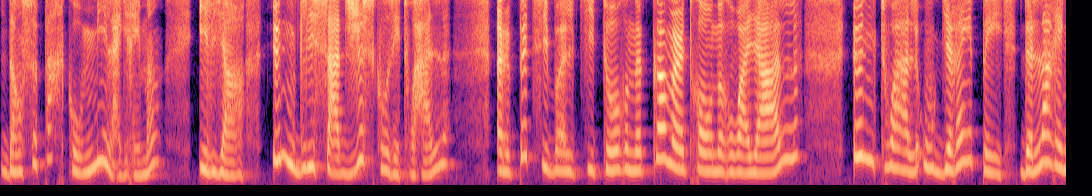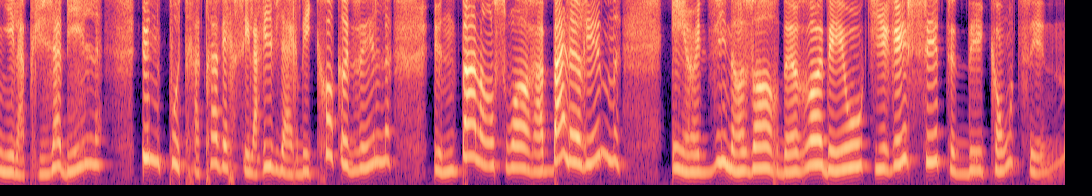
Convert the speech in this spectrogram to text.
Dans ce parc aux mille agréments, il y a une glissade jusqu'aux étoiles, un petit bol qui tourne comme un trône royal, une toile où grimper de l'araignée la plus habile, une poutre à traverser la rivière des crocodiles, une balançoire à ballerines et un dinosaure de rodéo qui récite des comptines.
